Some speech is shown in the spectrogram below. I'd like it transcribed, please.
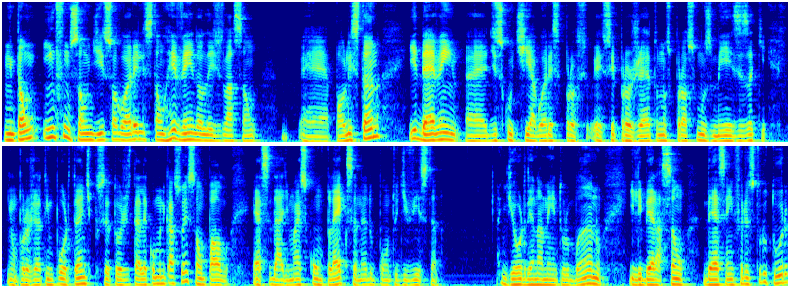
Então, em função disso, agora eles estão revendo a legislação é, paulistana e devem é, discutir agora esse, pro, esse projeto nos próximos meses aqui. É um projeto importante para o setor de telecomunicações. São Paulo é a cidade mais complexa né, do ponto de vista de ordenamento urbano e liberação dessa infraestrutura.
